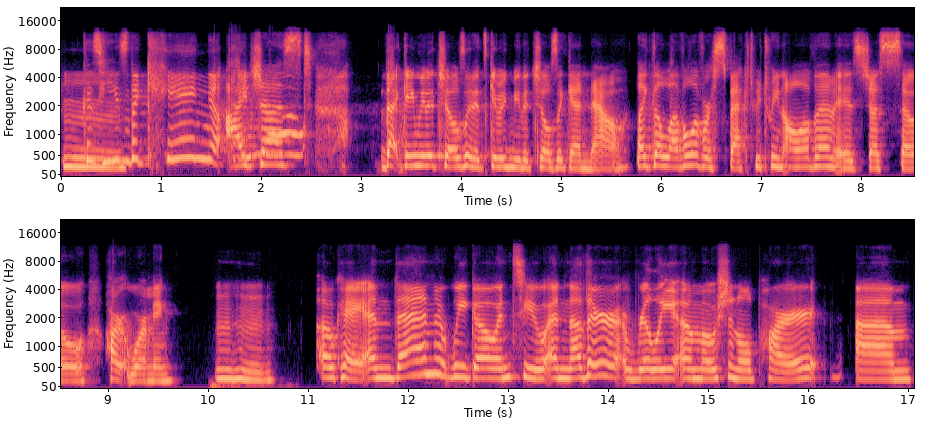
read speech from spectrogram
because mm. he's the king. I, I just, that gave me the chills and it's giving me the chills again now. Like the level of respect between all of them is just so heartwarming. Mm-hmm. Okay, and then we go into another really emotional part. Um,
